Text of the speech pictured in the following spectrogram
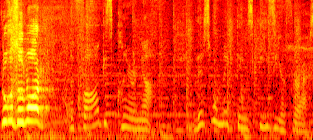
ลูกกระสุนหมด The fog is clearing up. This will make things easier for us.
